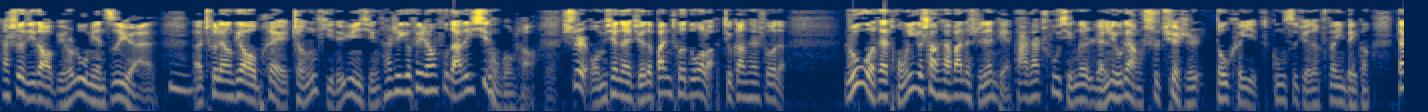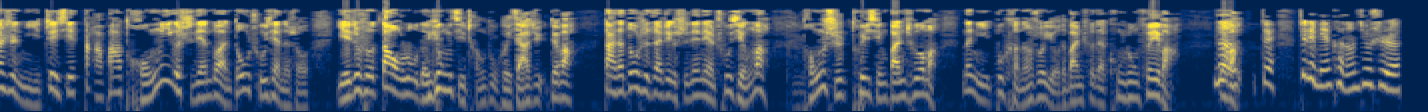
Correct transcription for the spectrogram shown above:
它涉及到比如说路面资源，嗯呃，车辆调配、整体的运行，它是一个非常复杂的一系统工程。是我们现在觉得班车多了，就刚才说的。如果在同一个上下班的时间点，大家出行的人流量是确实都可以，公司觉得分一杯羹。但是你这些大巴同一个时间段都出现的时候，也就是说道路的拥挤程度会加剧，对吧？大家都是在这个时间点出行嘛，同时推行班车嘛，那你不可能说有的班车在空中飞吧？对那？对这里面可能就是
